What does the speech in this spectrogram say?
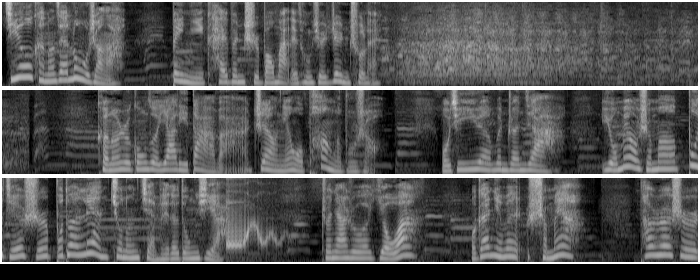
极有可能在路上啊，被你开奔驰、宝马的同学认出来。可能是工作压力大吧，这两年我胖了不少。我去医院问专家，有没有什么不节食不锻炼就能减肥的东西啊？专家说有啊。我赶紧问什么呀？他说是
